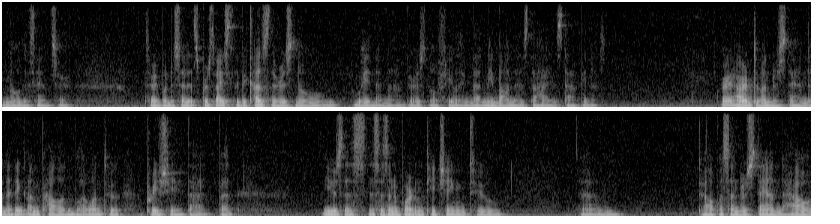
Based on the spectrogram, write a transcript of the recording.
know this answer. Sariputta said it's precisely because there is no Vedana, there is no feeling, that Nibbana is the highest happiness. Very hard to understand and I think unpalatable. I want to appreciate that, but use this, this is an important teaching to um, to help us understand how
